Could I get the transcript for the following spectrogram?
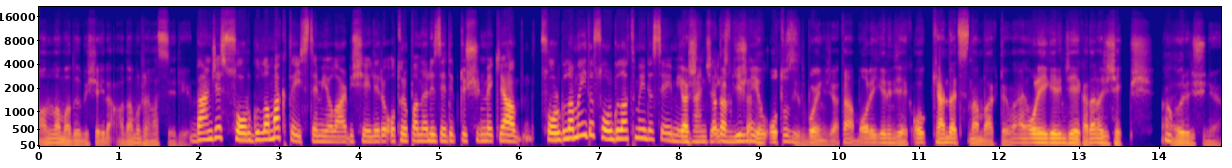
Anlamadığı bir şeyle adamı rahatsız ediyor. Bence sorgulamak da istemiyorlar bir şeyleri. Oturup analiz edip düşünmek ya sorgulamayı da sorgulatmayı da sevmiyor Ya bence. adam X 20 kuşağı. yıl 30 yıl boyunca tamam oraya gelinceye o kendi açısından baktığında yani oraya gelinceye kadar acı çekmiş. Tamam, öyle düşünüyor.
